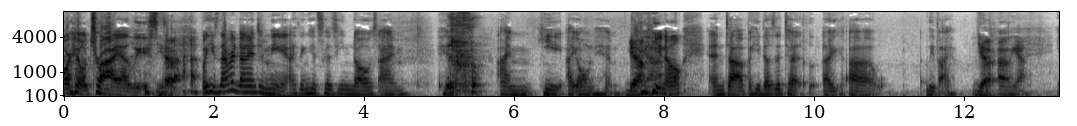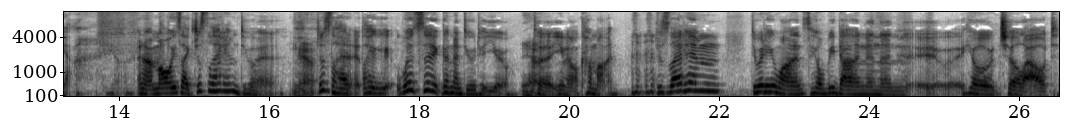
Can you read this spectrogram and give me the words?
or he'll try at least. Yeah. But he's never done it to me. I think it's because he knows I'm his. I'm he. I own him. Yeah. you know. And uh, but he does it to like uh, Levi. Yeah. oh yeah Yeah, yeah. And I'm always like, just let him do it. Yeah. Just let it. Like, what's it gonna do to you? Yeah. To you know, come on. just let him do what he wants. He'll be done, and then uh, he'll chill out.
